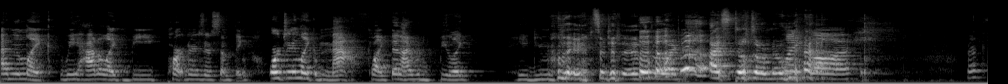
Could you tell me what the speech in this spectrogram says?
and then like we had to like be partners or something. Or during like math, like then I would be like, "Hey, do you know the answer to this?" And, like, I still don't know. My math. gosh. That's,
